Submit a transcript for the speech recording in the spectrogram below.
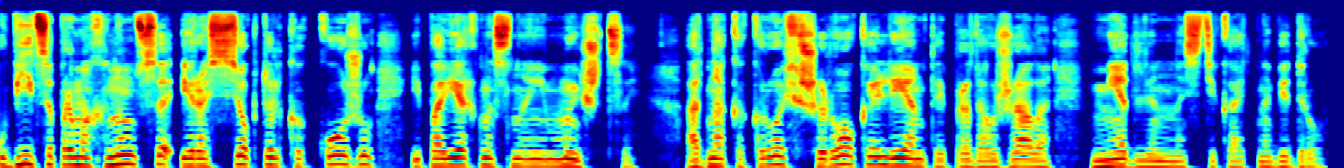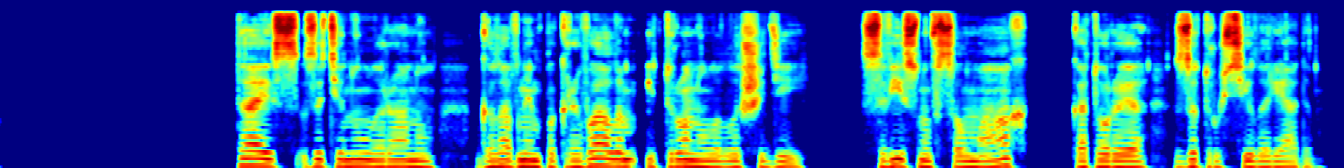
Убийца промахнулся и рассек только кожу и поверхностные мышцы, однако кровь широкой лентой продолжала медленно стекать на бедро. Таис затянула рану головным покрывалом и тронула лошадей, свистнув салмаах, которая затрусила рядом.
